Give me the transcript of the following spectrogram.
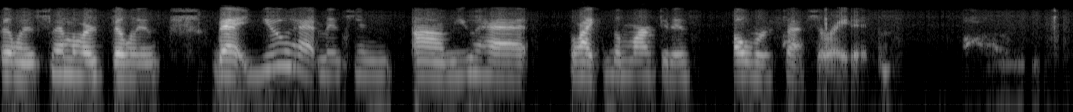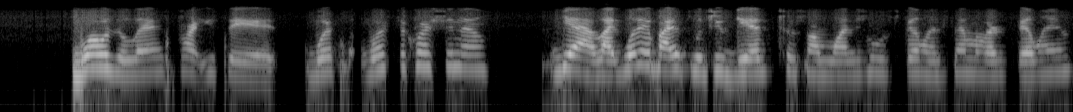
feeling similar feelings that you had mentioned um, you had, like the market is oversaturated? What was the last part you said? What's what's the question now? Yeah, like what advice would you give to someone who's feeling similar feelings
